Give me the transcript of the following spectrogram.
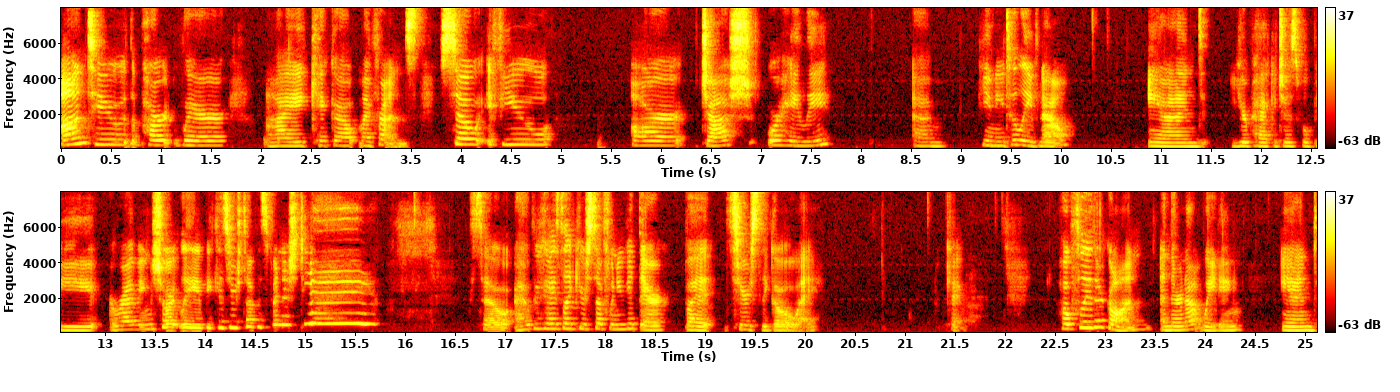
on to the part where I kick out my friends. So if you are Josh or Haley, um, you need to leave now and your packages will be arriving shortly because your stuff is finished. Yay! So I hope you guys like your stuff when you get there, but seriously, go away. Hopefully they're gone and they're not waiting. And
